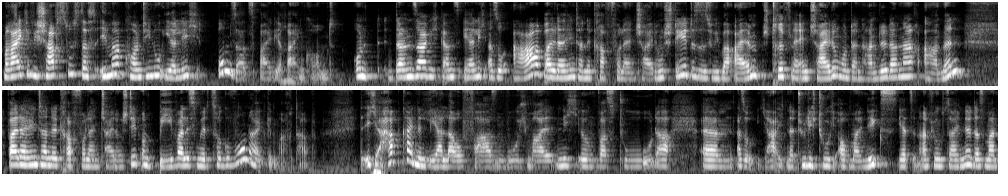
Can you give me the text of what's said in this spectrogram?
Mareike, wie schaffst du es, dass immer kontinuierlich Umsatz bei dir reinkommt? Und dann sage ich ganz ehrlich, also A, weil dahinter eine kraftvolle Entscheidung steht, das ist wie bei allem, triff eine Entscheidung und dann handel danach, Amen, weil dahinter eine kraftvolle Entscheidung steht und B, weil ich es mir zur Gewohnheit gemacht habe. Ich habe keine Leerlaufphasen, wo ich mal nicht irgendwas tue oder ähm, also ja, ich, natürlich tue ich auch mal nichts, jetzt in Anführungszeichen, ne, dass man,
